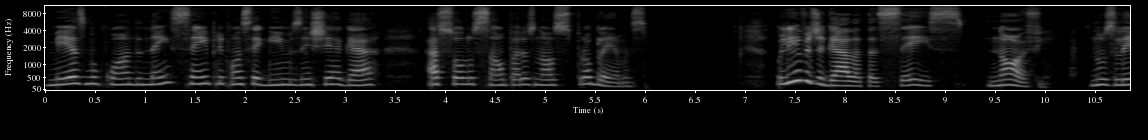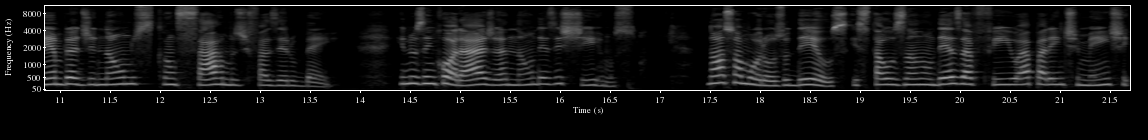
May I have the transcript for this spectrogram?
mesmo quando nem sempre conseguimos enxergar a solução para os nossos problemas. O livro de Gálatas 6, 9 nos lembra de não nos cansarmos de fazer o bem e nos encoraja a não desistirmos. Nosso amoroso Deus está usando um desafio aparentemente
